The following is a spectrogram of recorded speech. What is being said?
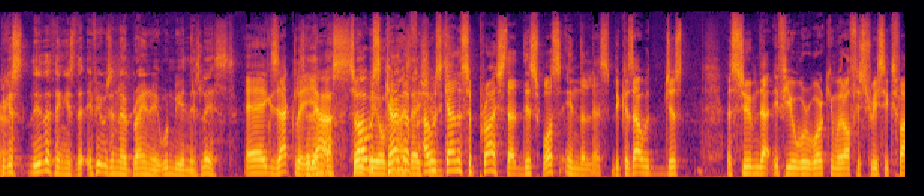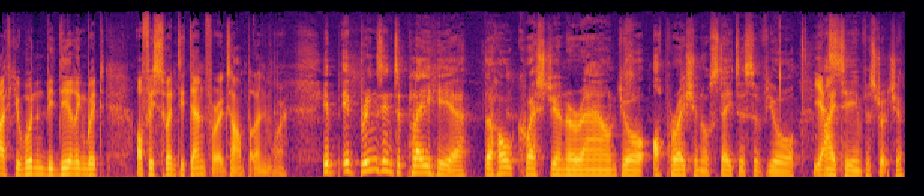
Because the other thing is that if it was a no-brainer, it wouldn't be in this list. Exactly. So yeah. So I was kind of I was kind of surprised that this was in the list because I would just assume that if you were working with Office 365, you wouldn't be dealing with Office 2010, for example, anymore. It it brings into play here the whole question around your operational status of your Yes. IT infrastructure.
